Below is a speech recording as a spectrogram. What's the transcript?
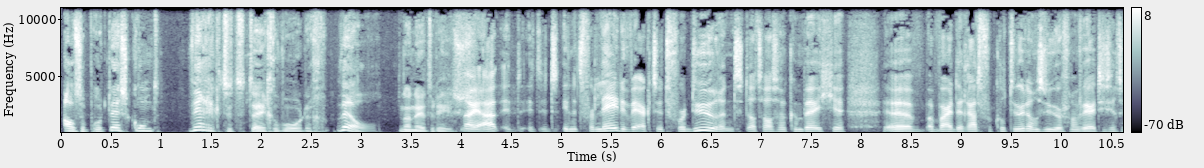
als er protest komt, werkt het tegenwoordig wel. Ries. Nou ja, het, in het verleden werkte het voortdurend. Dat was ook een beetje eh, waar de Raad voor Cultuur dan zuur van werd. Die zegt,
